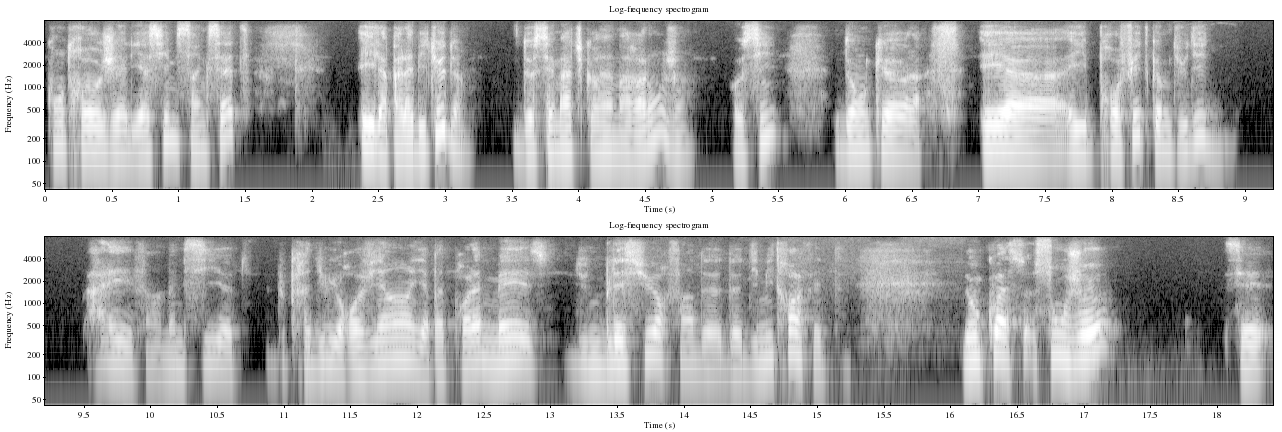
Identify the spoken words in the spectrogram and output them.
contre Auger Aliassim, 5-7, et il n'a pas l'habitude de ces matchs quand même à rallonge aussi. Donc euh, voilà. Euh, et, il profite, comme tu dis, allez, même si le crédit lui revient, il n'y a pas de problème, mais d'une blessure de, de Dimitrov. Donc quoi, son jeu, c'est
